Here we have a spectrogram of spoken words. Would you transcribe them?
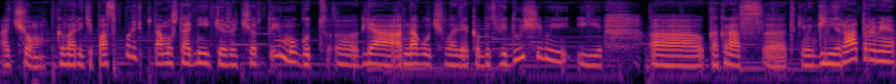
о чем говорить и поспорить, потому что одни и те же черты могут э, для одного человека быть ведущими и э, как раз э, такими генераторами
